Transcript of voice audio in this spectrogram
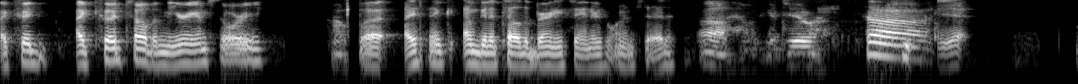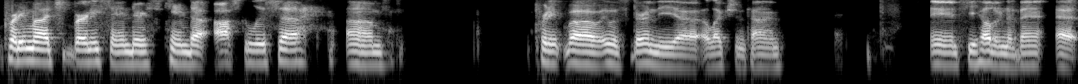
I could I could tell the Miriam story, Oh. but I think I'm gonna tell the Bernie Sanders one instead. Oh, that was good too. Uh, Yeah, pretty much. Bernie Sanders came to Oskaloosa. Um, pretty well. It was during the uh, election time, and he held an event at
